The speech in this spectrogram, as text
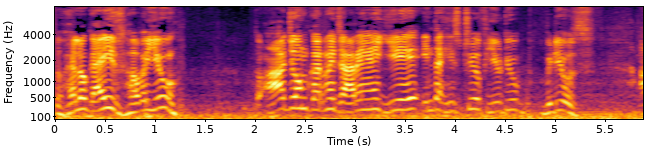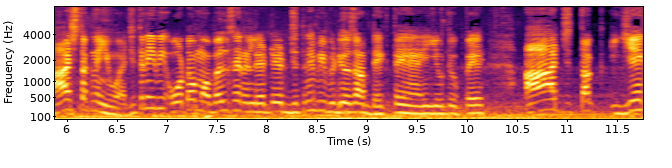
तो hello guys how are you तो आज जो हम करने जा रहे हैं, ये in the history of YouTube videos आज तक नहीं हुआ। जितने भी ऑटोमोबाइल से रिलेटेड जितने भी वीडियोस आप देखते हैं यूट्यूब पे, आज तक ये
